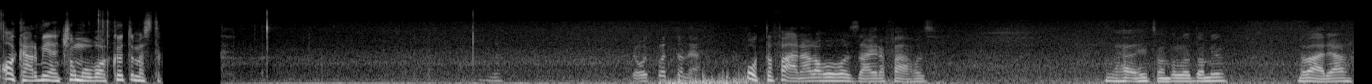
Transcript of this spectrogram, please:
akármilyen csomóval kötöm ezt a... De ott pattan el? Ott a fánál, ahol hozzáér a fához. Hát, Itt van valahol Damil. De várjál.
